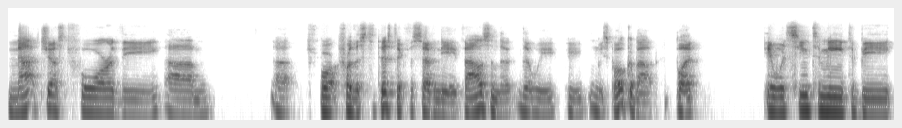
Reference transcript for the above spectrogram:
not just for the um, uh, for for the statistic, the seventy eight thousand that that we, we we spoke about, but it would seem to me to be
